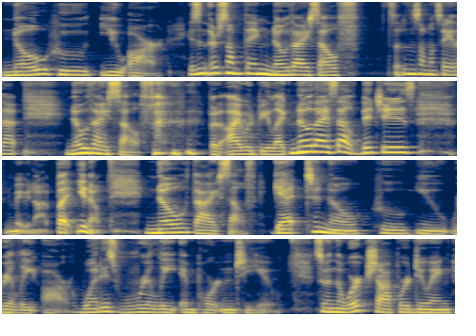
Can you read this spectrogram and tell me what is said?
know who you are. Isn't there something know thyself? So doesn't someone say that? Know thyself. but I would be like, know thyself, bitches. Maybe not, but you know, know thyself. Get to know who you really are. What is really important to you. So in the workshop we're doing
